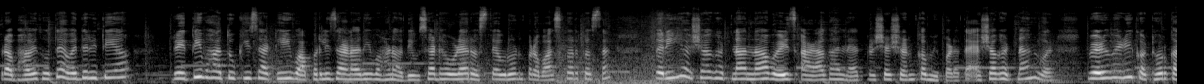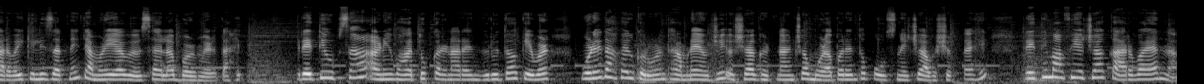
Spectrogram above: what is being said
प्रभावित होते. अवैधरित्या रेती वाहतुकीसाठी वापरली जाणारी वाहनं दिवसाढवळ्या रस्त्यावरून प्रवास करत असतात तरीही अशा घटनांना वेळीच आळा घालण्यात प्रशासन कमी पडत आहे. अशा घटनांवर वेळोवेळी कठोर कारवाई केली जात नाही त्यामुळे या व्यवसायाला बळ मिळत आहे. रेती उपसा आणि वाहतूक करणाऱ्यांविरुद्ध केवळ गुन्हे दाखल करून थांबण्याऐवजी अशा घटनांच्या मुळापर्यंत पोहोचण्याची आवश्यकता आहे. रेती माफियाच्या कारवायांना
